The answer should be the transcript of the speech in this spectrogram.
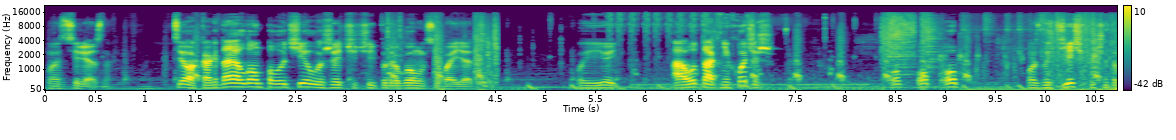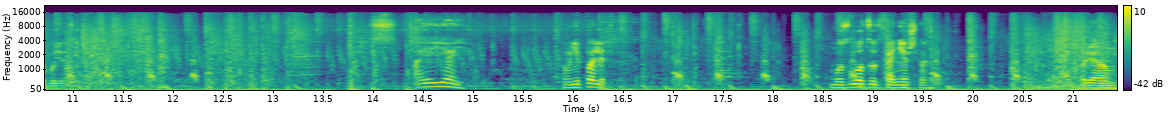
Вот серьезно. Все, когда я лом получил, уже чуть-чуть по-другому все пойдет. Ой-ой-ой. А вот так не хочешь? Оп-оп-оп. Может быть, ящика что-то будет? Ай-яй-яй. По мне палит. Музло тут, конечно. Прям.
